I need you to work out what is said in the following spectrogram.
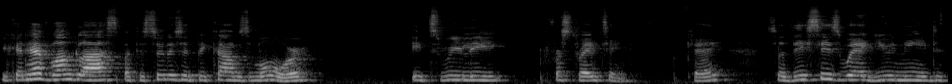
You can have one glass, but as soon as it becomes more, it's really frustrating. Okay? So this is where you need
